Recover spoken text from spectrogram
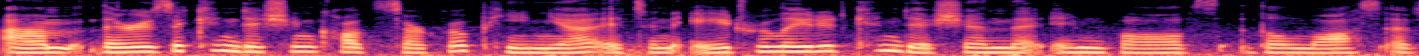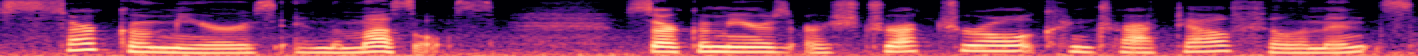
Um, there is a condition called sarcopenia. It's an age related condition that involves the loss of sarcomeres in the muscles. Sarcomeres are structural contractile filaments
